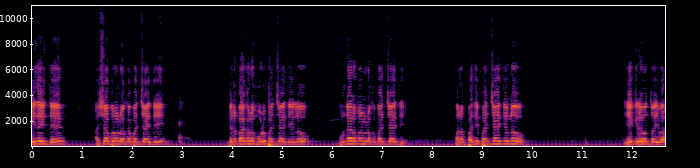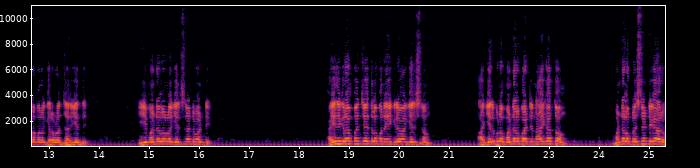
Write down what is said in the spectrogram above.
ఐదు అయితే ఒక పంచాయతీ పెనుపాకలో మూడు పంచాయతీలు గుండాల మండలంలో ఒక పంచాయతీ. మనం పది పంచాయతీలు ఏ గ్రీవంతో ఇవాళ మనం గెలవడం జరిగింది. ఈ మండలంలో గెలిచినటువంటి ఐదు గ్రామ పంచాయతీలో మనం ఏ గ్రీవం గెలిచినాం. ఆ గెలుపులో మండల పార్టీ నాయకత్వం మండల ప్రెసిడెంట్ గారు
